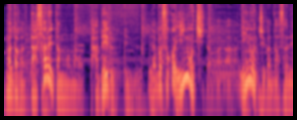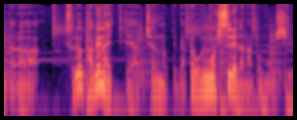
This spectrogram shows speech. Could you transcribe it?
まあだから出されたものを食べるっていうやっぱそこは命だから命が出されたらそれを食べないってやっちゃうのってやっぱり俺も失礼だなと思うし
